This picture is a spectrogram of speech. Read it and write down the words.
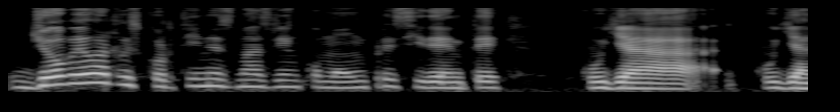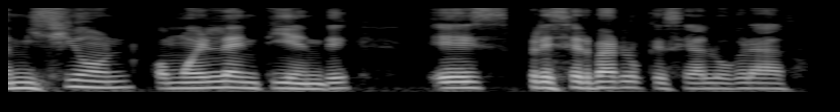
Yo veo a Ruiz Cortines más bien como un presidente cuya, cuya misión, como él la entiende, es preservar lo que se ha logrado,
